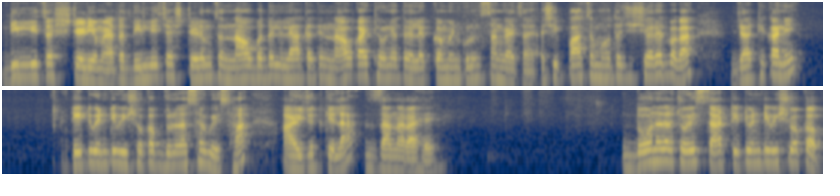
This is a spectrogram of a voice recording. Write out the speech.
दिल्लीचं स्टेडियम आहे. आता दिल्लीच्या स्टेडियमचं नाव बदललेलं आहे. आता ते नाव काय ठेवण्यात आलेलं आहे कमेंट करून सांगायचं आहे. अशी पाच महत्त्वाची शर्यत आहेत बघा ज्या ठिकाणी टी ट्वेंटी विश्वकप दोन हजार सव्वीस हा आयोजित केला जाणार आहे. दोन हजार चोवीसचा टी ट्वेंटी विश्वकप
